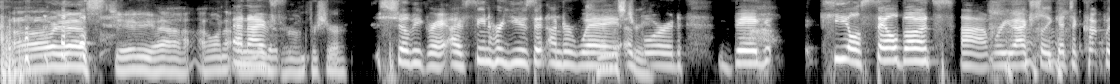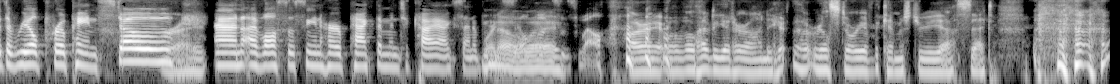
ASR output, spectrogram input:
oh yes, Janie. Yeah, I want to. And I've get her on for sure. She'll be great. I've seen her use it underway Chemistry. aboard big keel sailboats uh, where you actually get to cook with a real propane stove. Right. And I've also seen her pack them into kayaks and aboard no sailboats way. as well. All right. Well, we'll have to get her on to hear the real story of the chemistry uh, set. that,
